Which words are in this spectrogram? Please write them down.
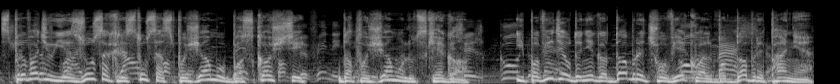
Sprowadził Jezusa Chrystusa z poziomu boskości do poziomu ludzkiego. I powiedział do niego: Dobry człowieku albo dobry panie.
